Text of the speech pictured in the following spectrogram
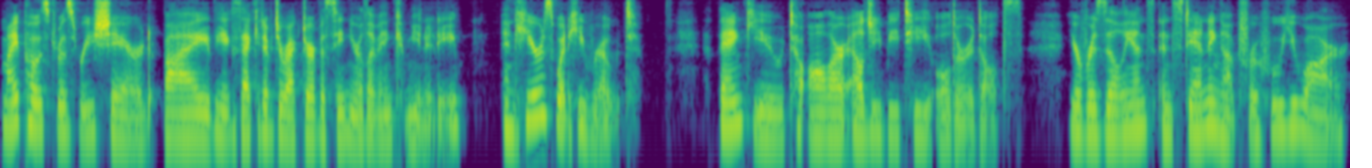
my post was reshared by the executive director of a senior living community. And here's what he wrote Thank you to all our LGBT older adults. Your resilience and standing up for who you are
